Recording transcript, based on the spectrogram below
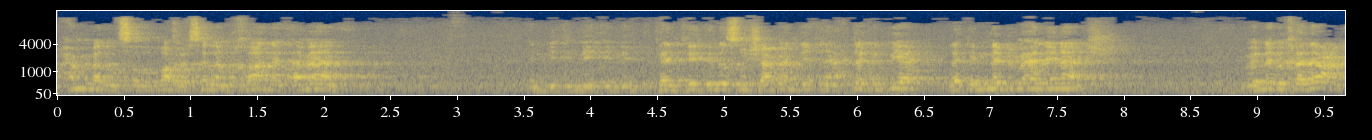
محمدا صلى الله عليه وسلم خان الأمان. إن, إن, إن كانت ليلة نصف شعبان دي إحنا نحتفل بها لكن النبي ما قال لناش النبي خدعنا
